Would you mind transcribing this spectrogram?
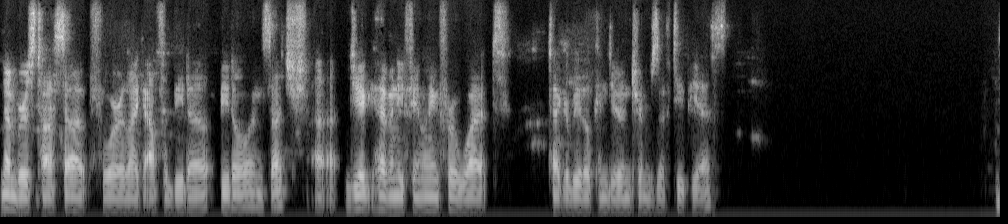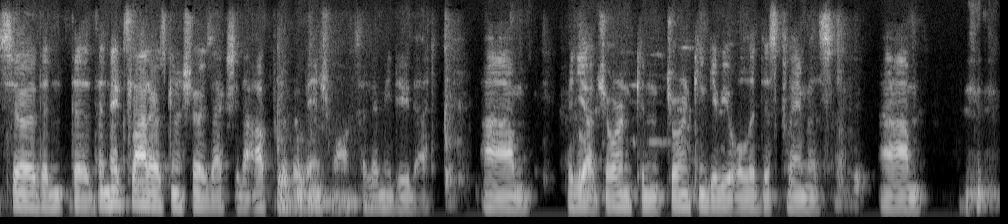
numbers tossed out for like Alpha Beetle, Beetle and such. Uh, do you have any feeling for what Tiger Beetle can do in terms of TPS? so the, the, the next slide I was going to show is actually the output of a benchmark. So let me do that. Um, but yeah, Joran can Joran can give you all the disclaimers. Um,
